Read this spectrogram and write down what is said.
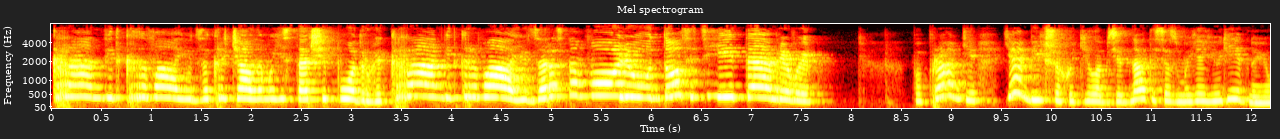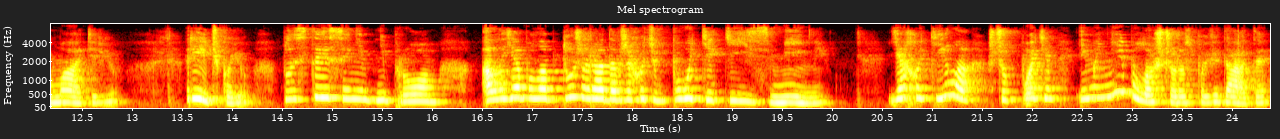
Кран відкривають, закричали мої старші подруги. Кран відкривають, зараз на волю, досить цієї темряви. По правді, я більше хотіла б з'єднатися з моєю рідною матір'ю, річкою, плисти синім Дніпром, але я була б дуже рада вже хоч будь-якій зміні. Я хотіла, щоб потім і мені було що розповідати,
